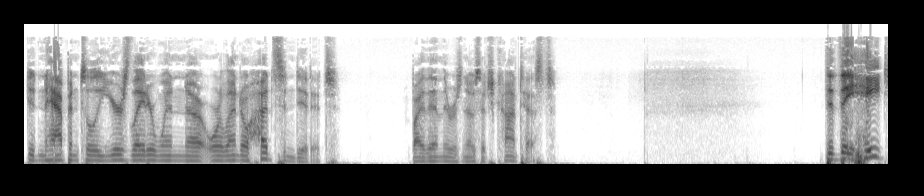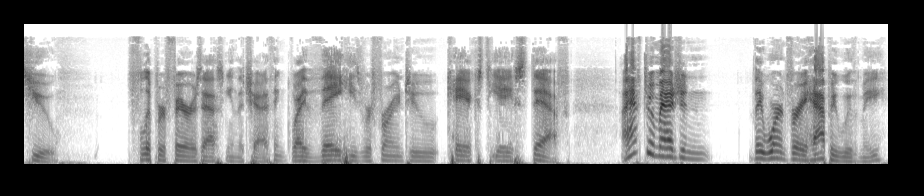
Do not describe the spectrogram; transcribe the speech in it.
Didn't happen until years later when uh, Orlando Hudson did it. By then, there was no such contest. Did they hate you? Flipper Fair is asking in the chat. I think by they he's referring to KXTA staff. I have to imagine they weren't very happy with me.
